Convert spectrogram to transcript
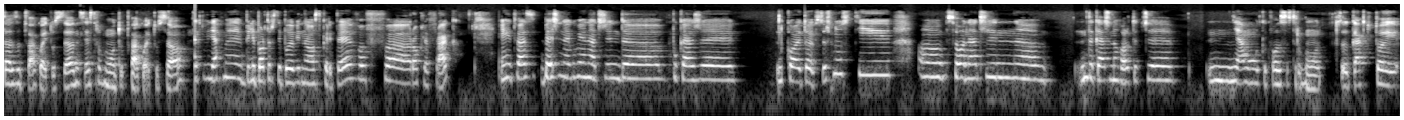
за това, което са, не се сравнуват от това, което са. Както видяхме, Били Портер се появи на Оскарите в а, Рокля Фрак. И това беше неговия начин да покаже кой е той всъщност и а, в своя начин а, да каже на хората, че няма от какво да се срамува. Както той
